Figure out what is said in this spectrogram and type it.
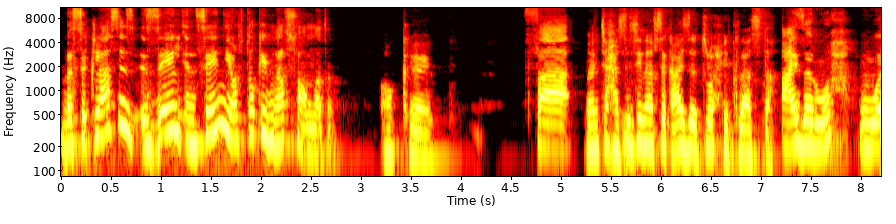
بس classes إزاي الإنسان يرتقي بنفسه عامه. Okay. فعايزه فأنت حسيتي نفسك عايزة تروحي ال class ده؟ أروح و...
